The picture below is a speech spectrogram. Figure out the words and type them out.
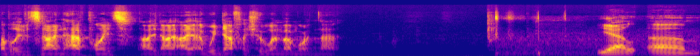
I believe it's nine and a half points. I, I, I we definitely should win by more than that. Yeah, um,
